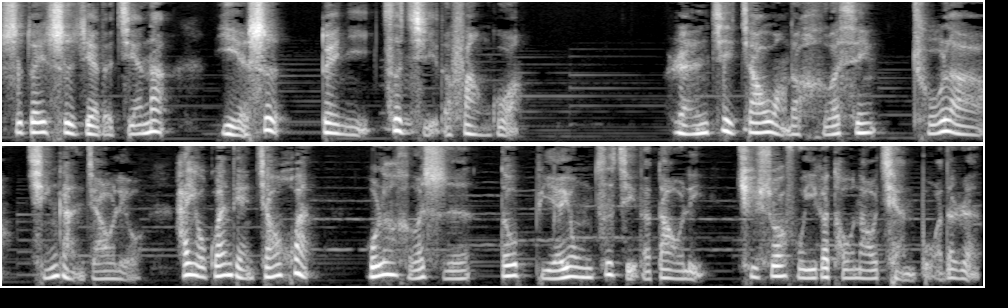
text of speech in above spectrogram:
是对世界的接纳，也是对你自己的放过。人际交往的核心，除了情感交流，还有观点交换。无论何时，都别用自己的道理去说服一个头脑浅薄的人。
